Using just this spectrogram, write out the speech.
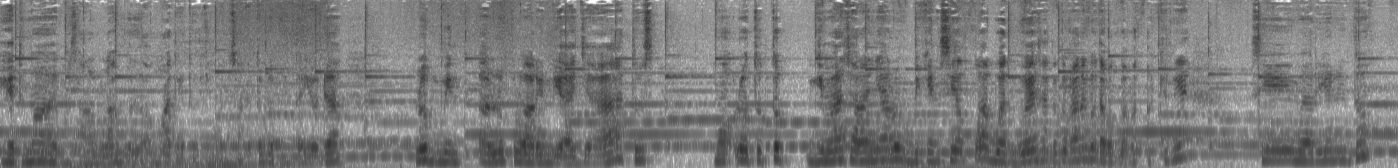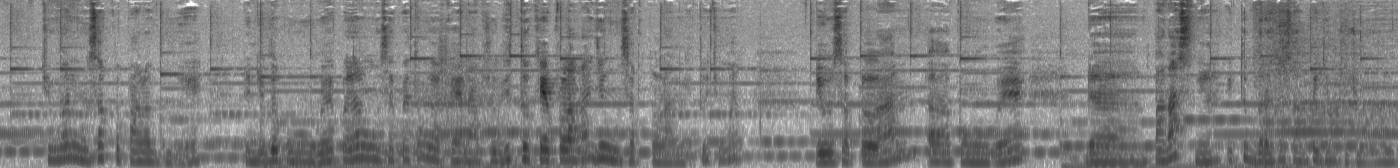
Ya itu mah masalah lah bodo amat gitu. Cuma saat itu gue minta yaudah lu min- eh, lu keluarin dia aja. Terus mau lu tutup gimana caranya lu bikin silk lah buat gue saat itu? Karena gue takut banget. Akhirnya si Mbak Rian itu cuman ngusap kepala gue dan juga punggung gue. Padahal ngusapnya tuh nggak kayak nafsu gitu kayak pelan aja ngusap pelan gitu. Cuman diusap pelan eh, punggung gue dan panasnya itu berasa sampai jam 7 malam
